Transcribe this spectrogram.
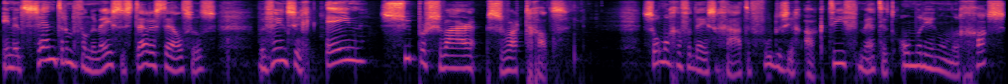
In het centrum van de meeste sterrenstelsels bevindt zich één superzwaar zwart gat. Sommige van deze gaten voeden zich actief met het omringende gas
